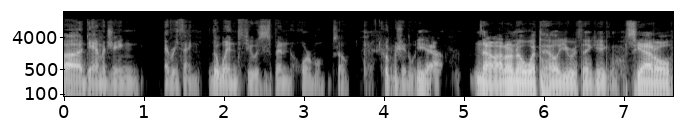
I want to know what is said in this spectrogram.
uh, damaging everything. The wind, too, has just been horrible. So, Coke Machine of the Week. Yeah. No, I don't know what the hell you were thinking. Seattle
